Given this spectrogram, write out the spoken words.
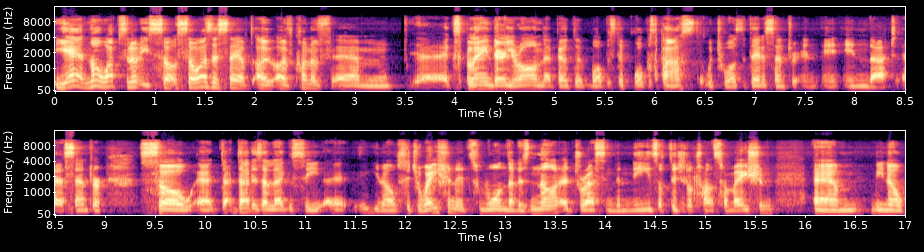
Yeah, no, absolutely. So, so as I say, I've, I've kind of um, uh, explained earlier on about the, what was the what was past, which was the data center in in, in that uh, center. So uh, th- that is a legacy, uh, you know, situation. It's one that is not addressing the needs of digital transformation. Um, you know,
